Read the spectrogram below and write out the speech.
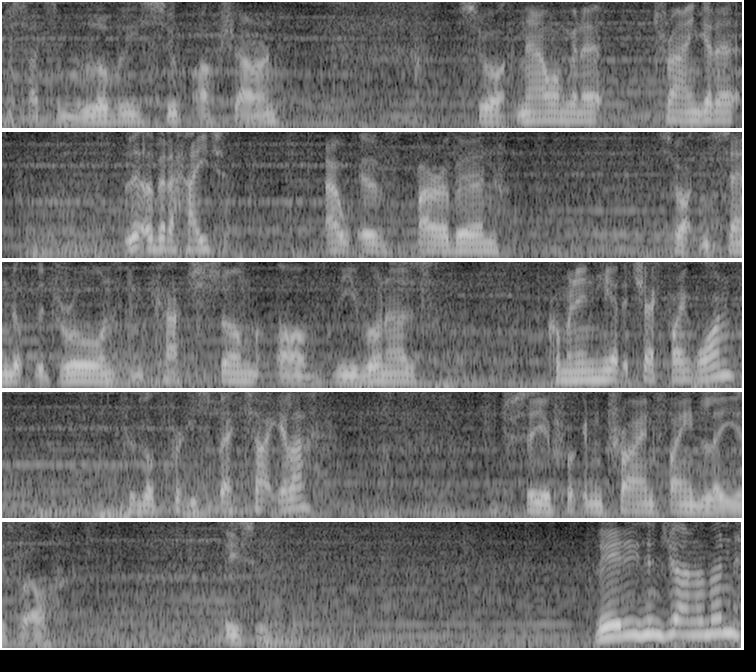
Just had some lovely soup off Sharon. So now I'm gonna try and get a little bit of height out of Barrowburn so I can send up the drone and catch some of the runners coming in here to checkpoint one. Should look pretty spectacular. See if we can try and find Lee as well. See you soon. Ladies and gentlemen,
